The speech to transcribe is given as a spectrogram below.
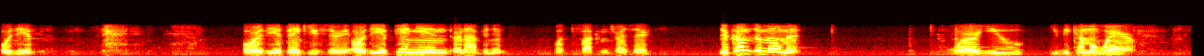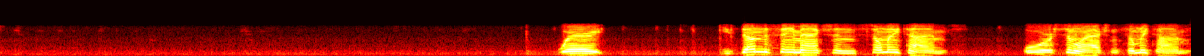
or the, or the thank you Siri, or the opinion, or not opinion. What the fuck am I'm trying to say? There comes a moment where you you become aware. Where you've done the same action so many times, or similar action so many times.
